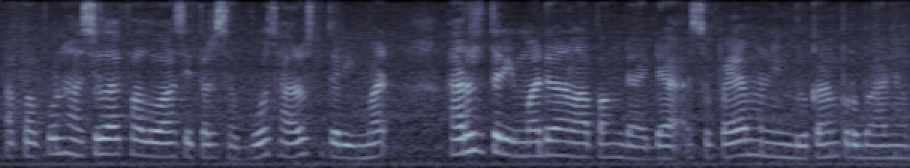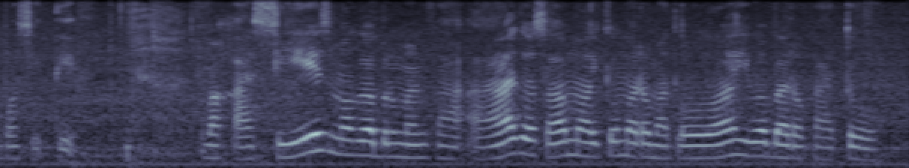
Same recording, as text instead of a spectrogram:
Apa pun hasil evaluasi tersebut harus diterima harus diterima dengan lapang dada supaya menimbulkan perubahan yang positif. Terima kasih, semoga bermanfaat. Wassalamualaikum warahmatullahi wabarakatuh.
